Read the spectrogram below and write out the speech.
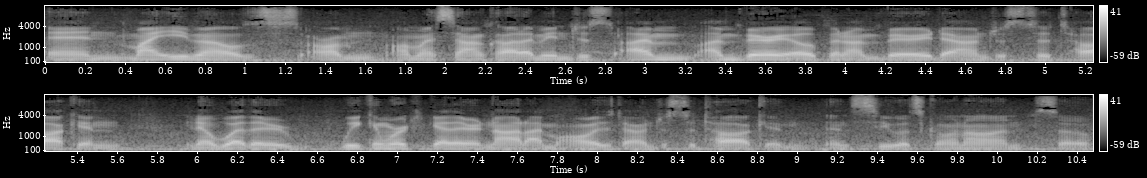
and my emails on on my SoundCloud. I mean, just I'm I'm very open. I'm very down just to talk, and you know whether we can work together or not, I'm always down just to talk and, and see what's going on. So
